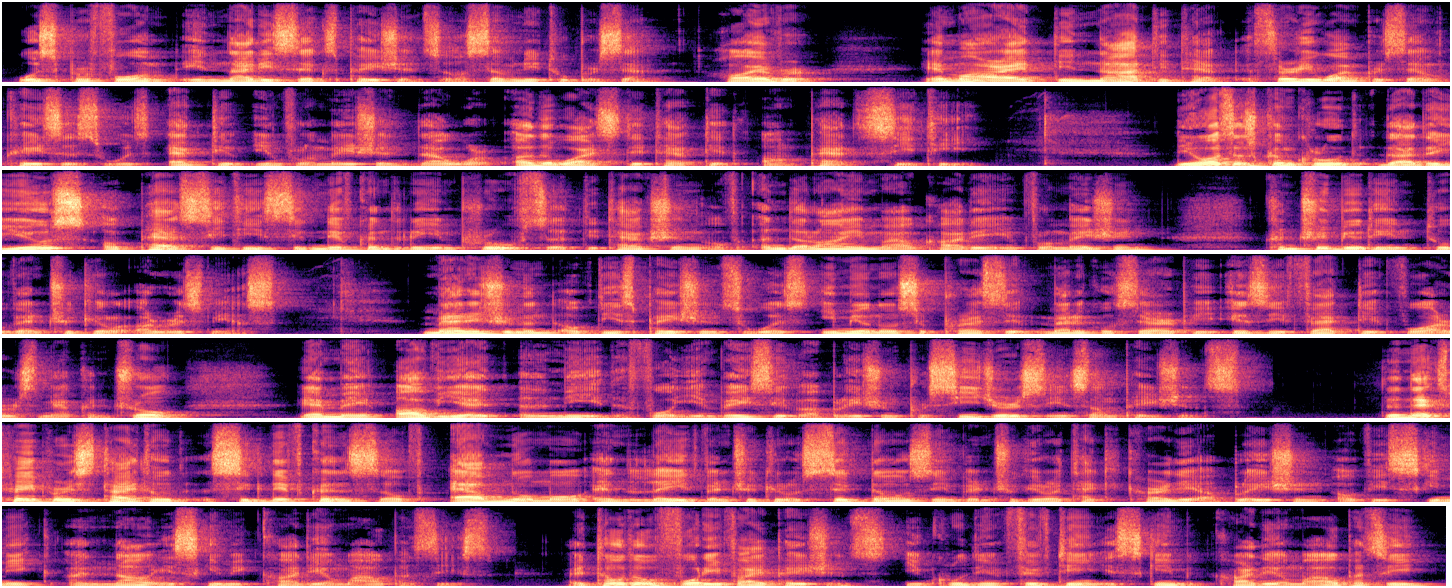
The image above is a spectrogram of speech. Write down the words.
was performed in 96 patients or 72%. However, MRI did not detect 31% of cases with active inflammation that were otherwise detected on PET-CT. The authors conclude that the use of PET-CT significantly improves the detection of underlying myocardial inflammation, contributing to ventricular arrhythmias. Management of these patients with immunosuppressive medical therapy is effective for arrhythmia control and may obviate the need for invasive ablation procedures in some patients. The next paper is titled Significance of Abnormal and Late Ventricular Signals in Ventricular Tachycardia Ablation of Ischemic and Non-Ischemic Cardiomyopathies. A total of 45 patients, including 15 ischemic cardiomyopathy,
